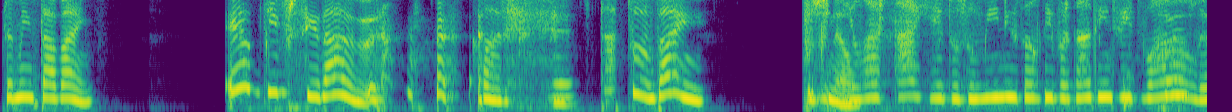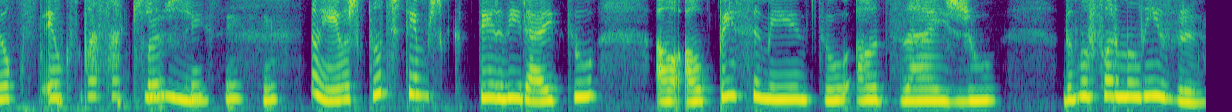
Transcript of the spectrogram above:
para mim está bem. É diversidade. Claro que sim. Está tudo bem. Por que E não? lá está, é do domínio da liberdade individual. É o, que, é o que se passa aqui. Pois, sim, sim, sim. Não é? Eu acho que todos temos que ter direito ao, ao pensamento, ao desejo, de uma forma livre.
